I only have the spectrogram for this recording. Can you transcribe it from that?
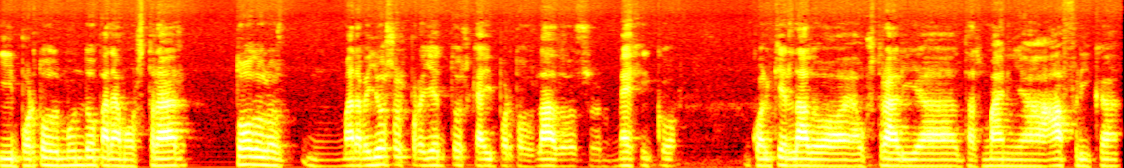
y por todo el mundo para mostrar todos los maravillosos proyectos que hay por todos lados, México, cualquier lado, Australia, Tasmania, África,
